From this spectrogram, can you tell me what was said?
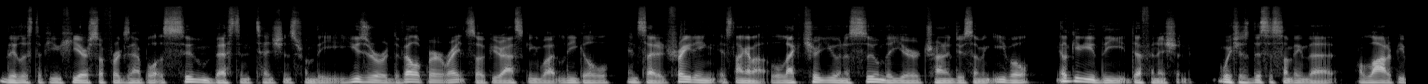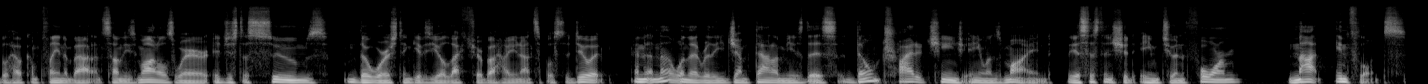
They list a few here. So, for example, assume best intentions from the user or developer, right? So, if you're asking about legal insider trading, it's not going to lecture you and assume that you're trying to do something evil. It'll give you the definition which is this is something that a lot of people have complained about in some of these models where it just assumes the worst and gives you a lecture about how you're not supposed to do it. And another one that really jumped out on me is this don't try to change anyone's mind. The assistant should aim to inform, not influence,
